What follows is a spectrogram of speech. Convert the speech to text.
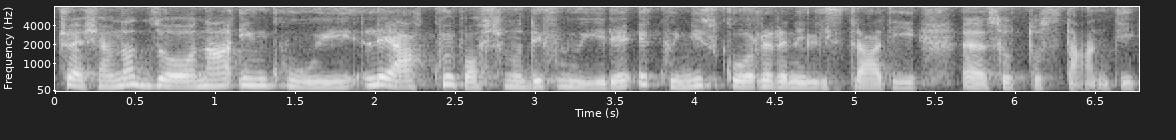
cioè c'è una zona in cui le acque possono defluire e quindi scorrere negli strati eh, sottostanti.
